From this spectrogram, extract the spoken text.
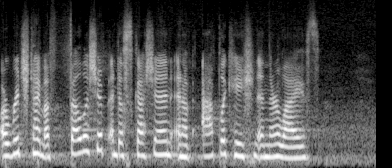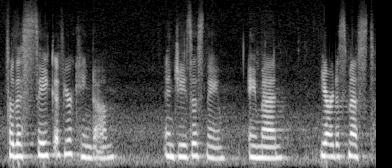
a rich time of fellowship and discussion and of application in their lives for the sake of your kingdom. In Jesus' name, amen. You are dismissed.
